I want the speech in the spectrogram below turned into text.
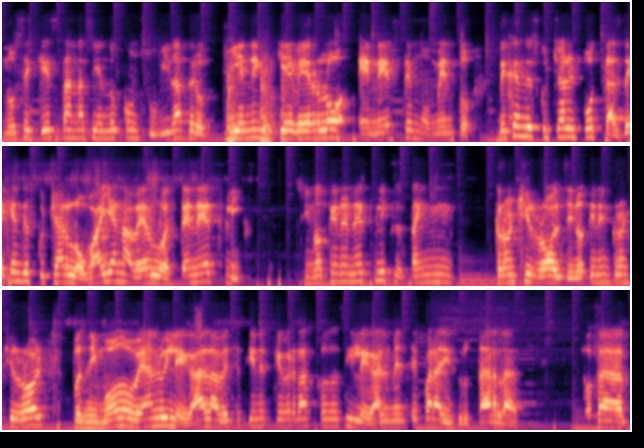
no sé qué están haciendo con su vida, pero tienen que verlo en este momento. Dejen de escuchar el podcast, dejen de escucharlo, vayan a verlo, está en Netflix. Si no tienen Netflix, está en Crunchyroll. Si no tienen Crunchyroll, pues ni modo, véanlo ilegal. A veces tienes que ver las cosas ilegalmente para disfrutarlas o sea,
